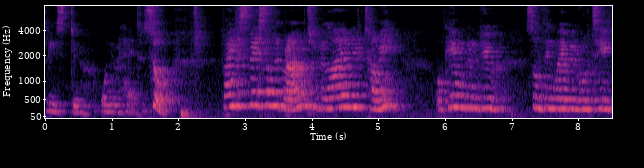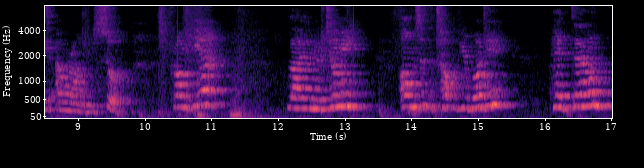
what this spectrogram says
please do, or your head. So, find a space on the ground, you can lie on your tummy. Okay, we're going to do something where we rotate our arms. So, from here, lie on your tummy, arms at the top of your body, head down,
